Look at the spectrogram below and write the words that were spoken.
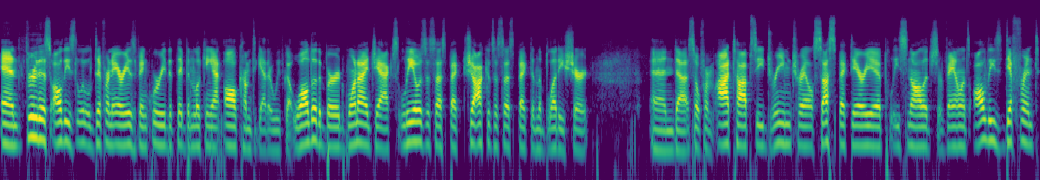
And through this, all these little different areas of inquiry that they've been looking at all come together. We've got Waldo the bird, One Eye Jacks, Leo is a suspect, Jacques is a suspect in the bloody shirt. And uh, so, from autopsy, dream trail, suspect area, police knowledge, surveillance, all these different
